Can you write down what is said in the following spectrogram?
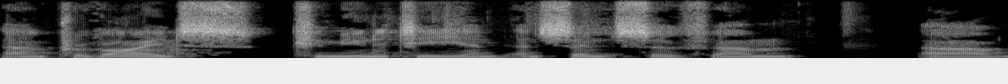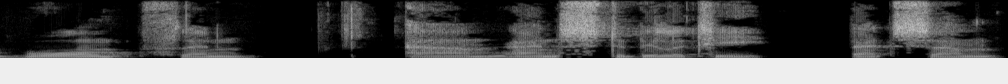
um, provides community and, and sense of um, uh, warmth and um, and stability. That's um,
